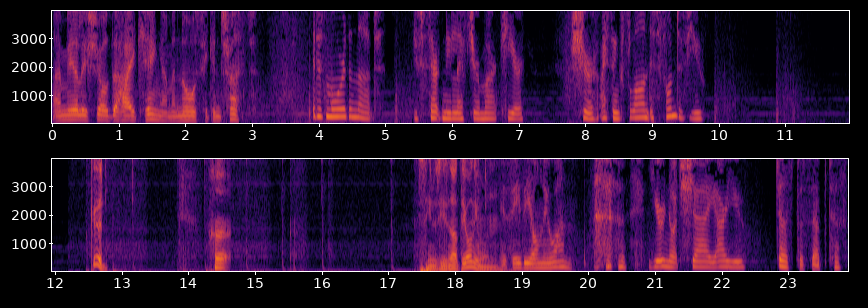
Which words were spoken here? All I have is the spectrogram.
I merely showed the High King I'm a Norse he can trust. It is more than that. You've certainly left your mark here. Sure, I think Flann is fond of you. Good. Huh. Seems he's not the only one. Is he the only one? You're not shy, are you? Just perceptive.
